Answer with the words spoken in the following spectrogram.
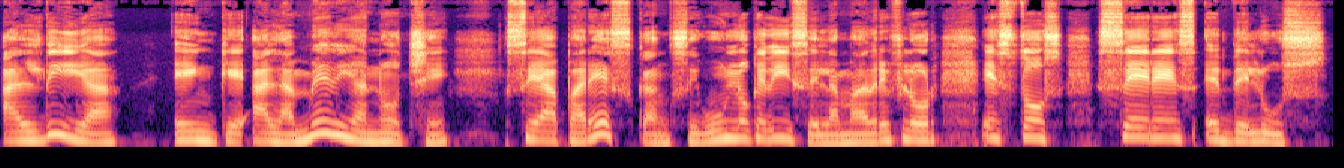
al día en que a la medianoche se aparezcan, según lo que dice la Madre Flor, estos seres de luz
